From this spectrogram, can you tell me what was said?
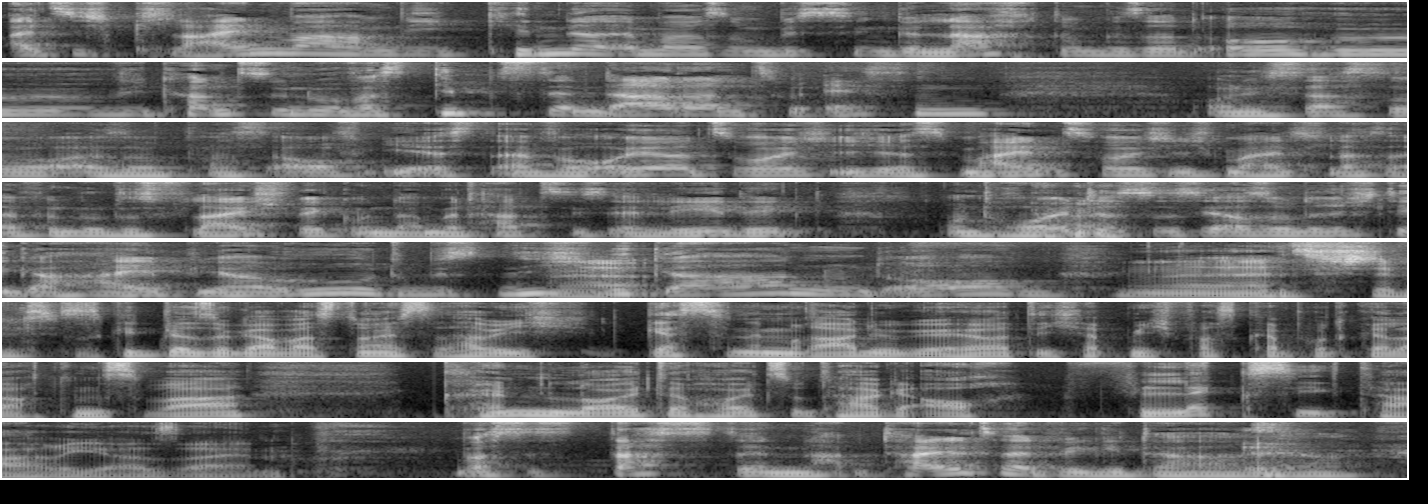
als ich klein war, haben die Kinder immer so ein bisschen gelacht und gesagt, oh, wie kannst du nur, was gibt's denn da dann zu essen? Und ich sag so, also pass auf, ihr esst einfach euer Zeug, ich esse mein Zeug. Ich meine, ich lasse einfach nur das Fleisch weg und damit hat sich's erledigt. Und heute ist es ja so ein richtiger Hype, ja, oh, du bist nicht ja. vegan und oh. Ja, das stimmt. Es gibt ja sogar was Neues, das habe ich gestern im Radio gehört. Ich habe mich fast kaputt gelacht. Und zwar können Leute heutzutage auch Flexitarier sein. Was ist das denn? Teilzeit-Vegetarier?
